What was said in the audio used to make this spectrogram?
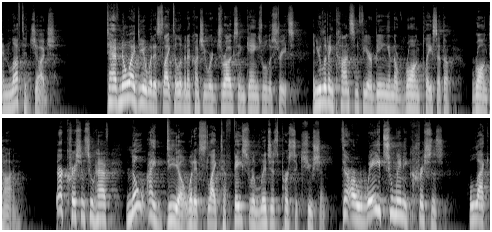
and love to judge. To have no idea what it's like to live in a country where drugs and gangs rule the streets and you live in constant fear of being in the wrong place at the wrong time. There are Christians who have no idea what it's like to face religious persecution. There are way too many Christians who lack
